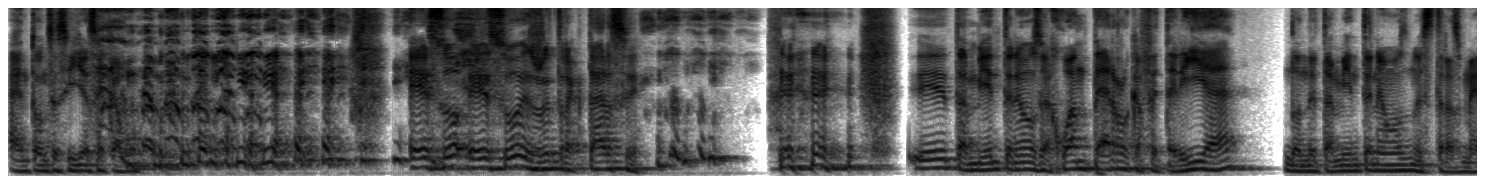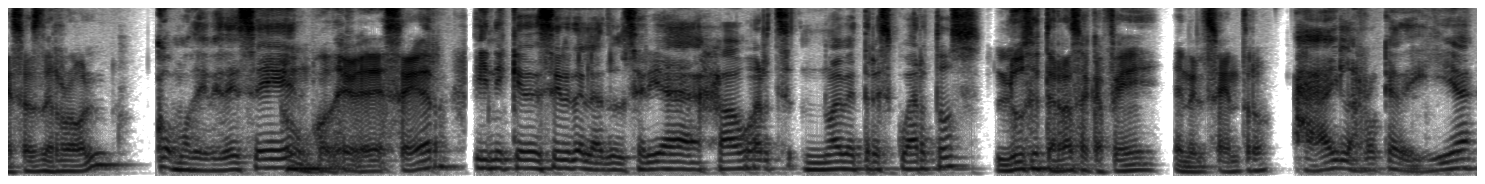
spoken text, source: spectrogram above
Ah, entonces sí ya se acabó. eso, eso es retractarse. también tenemos a Juan Perro Cafetería, donde también tenemos nuestras mesas de rol. Como debe de ser. Como debe de ser. Y ni qué decir de la dulcería Howard 9 3 cuartos. Luce Terraza Café en el centro. Ay, la roca de guía.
